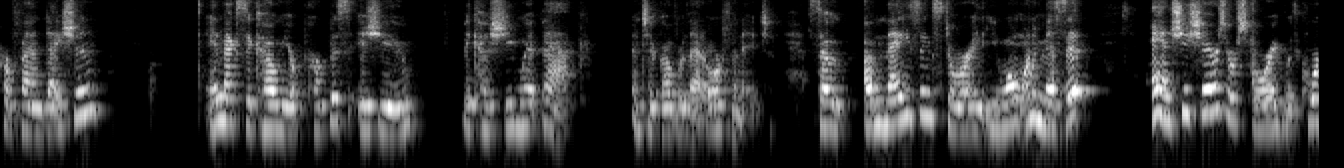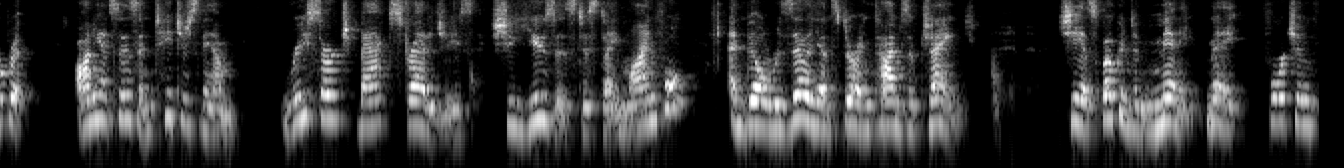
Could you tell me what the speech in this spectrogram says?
her foundation in Mexico. Your purpose is you because she went back and took over that orphanage. So amazing story. You won't want to miss it. And she shares her story with corporate audiences and teaches them research backed strategies she uses to stay mindful and build resilience during times of change. She has spoken to many, many Fortune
